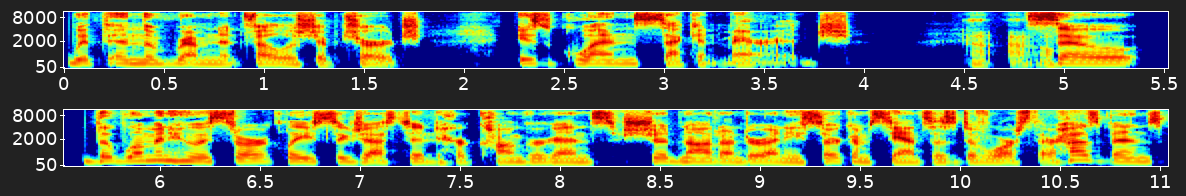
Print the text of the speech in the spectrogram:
within the Remnant Fellowship Church is Gwen's second marriage. Uh-oh. So, the woman who historically suggested her congregants should not, under any circumstances, divorce their husbands,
